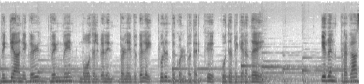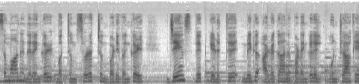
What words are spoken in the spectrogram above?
விஞ்ஞானிகள் விண்மீன் மோதல்களின் விளைவுகளை புரிந்து கொள்வதற்கு உதவுகிறது. இதன் பிரகாசமான நிறங்கள் மற்றும் சுழற்றும் வடிவங்கள் ஜேம்ஸ் வெப் எடுத்து மிக அழகான படங்களில் ஒன்றாக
